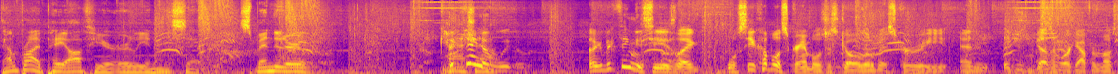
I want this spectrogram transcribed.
That'll probably pay off here early in the set. Spend it early. Big Cash thing, out. we, like a big thing you see is like we'll see a couple of scrambles just go a little bit screwy, and it just doesn't work out for most.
